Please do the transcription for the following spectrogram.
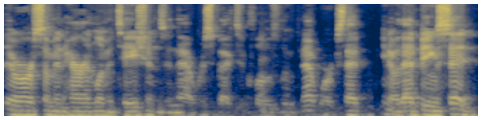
there are some inherent limitations in that respect to closed loop networks that you know that being said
